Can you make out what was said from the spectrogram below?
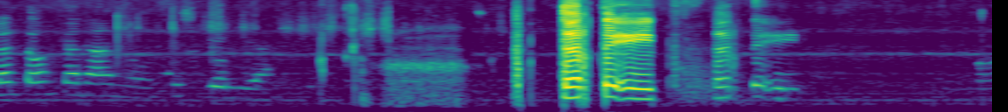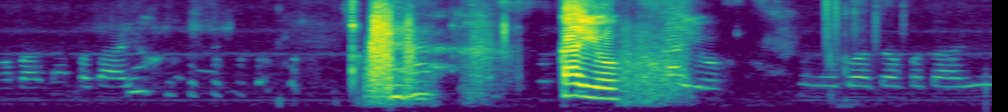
Ilang taon ka na, ano, Sis Julia? 38. 38. Mga bata pa tayo. Kayo? tayo. Mga bata pa tayo.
